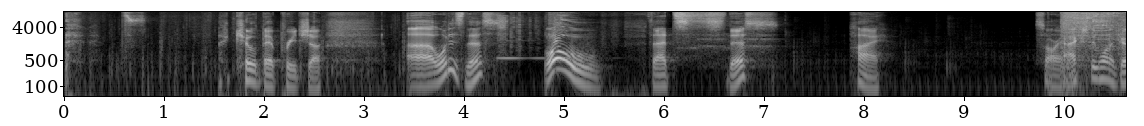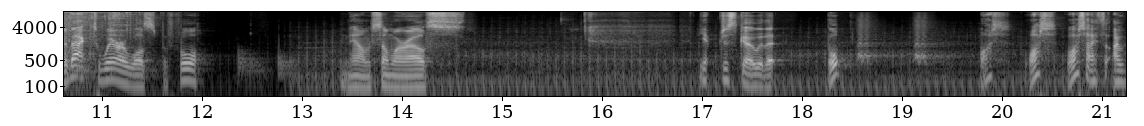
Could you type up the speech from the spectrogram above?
I killed that preacher. Uh, what is this? Whoa! That's this? Hi. Sorry, I actually want to go back to where I was before. Now I'm somewhere else. Yep, just go with it. Oh. What? What? What? I thought I...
